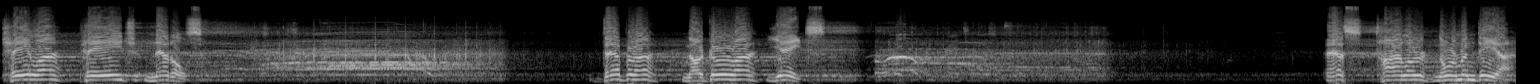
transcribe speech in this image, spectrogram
Kayla Page Nettles. Deborah Nagura Yates. S. Tyler Normandia.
